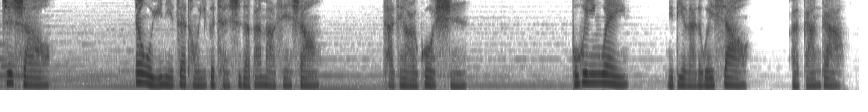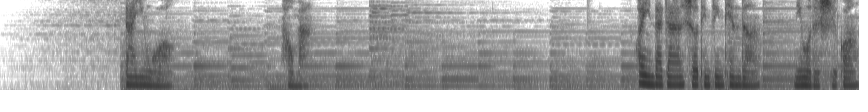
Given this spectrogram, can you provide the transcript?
至少，让我与你在同一个城市的斑马线上擦肩而过时，不会因为你递来的微笑而尴尬。答应我，好吗？欢迎大家收听今天的《你我的时光》，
